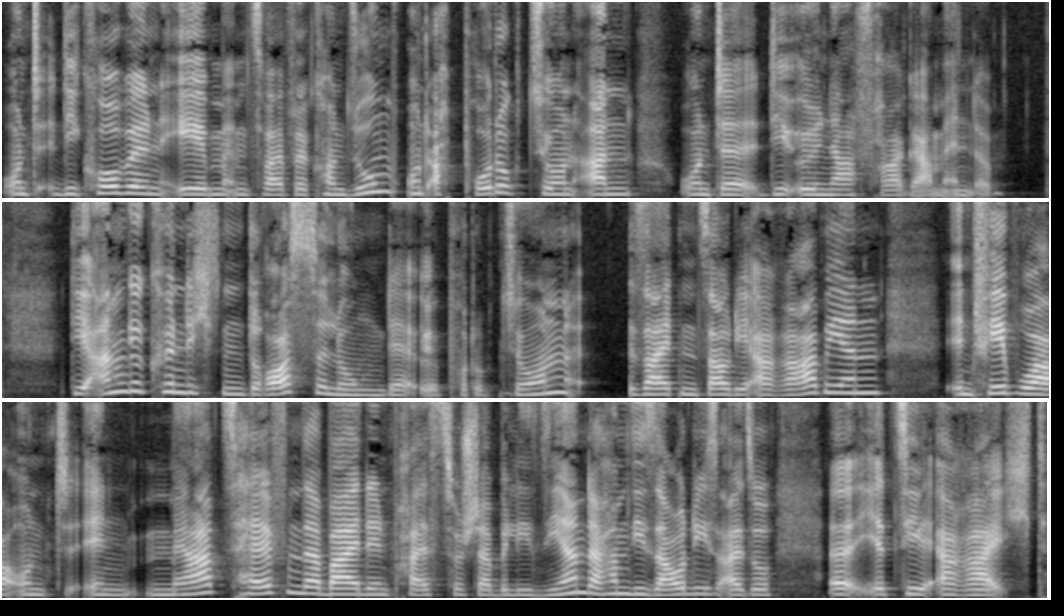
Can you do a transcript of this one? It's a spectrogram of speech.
und die kurbeln eben im Zweifel Konsum und auch Produktion an und äh, die Ölnachfrage am Ende. Die angekündigten Drosselungen der Ölproduktion seitens Saudi-Arabien in Februar und im März helfen dabei, den Preis zu stabilisieren. Da haben die Saudis also äh, ihr Ziel erreicht.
